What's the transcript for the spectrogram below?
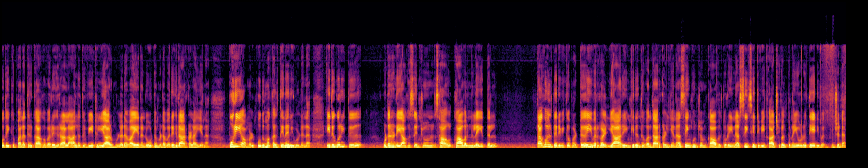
மதுபோதைக்கு பணத்திற்காக வருகிறாளா அல்லது வீட்டில் யாரும் உள்ளனவா என நோட்டமிட வருகிறார்களா என புரியாமல் பொதுமக்கள் திணறியுள்ளனர். இதுகுறித்து உடனடியாக சென்று காவல் நிலையத்தில் தகவல் தெரிவிக்கப்பட்டு இவர்கள் யார் எங்கிருந்து வந்தார்கள் என செங்குன்றம் காவல்துறையினர் சிசிடிவி காட்சிகள் துணையோடு தேடி வருகின்றனர்.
